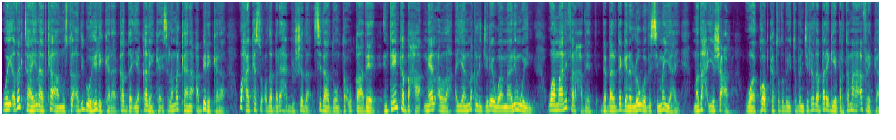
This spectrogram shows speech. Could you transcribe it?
way adag tahay inaad ka aamusto adigoo heli kara qadda iyo qalinka islamarkaana cabiri kara. Waxaa ka socda baraha bulshada sidaa doonta u qaadee inteen ka baxa meel allah ayaan maqli jire waa maalin weyn. Waa maalin farxadeed dabaaldegana loo wada siman yahay. Madax iyo shacab waa koobka toddobiyo toban jirada bariga iyo bartamaha afrika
